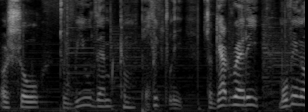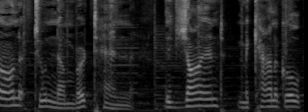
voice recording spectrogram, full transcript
or so to view them completely. So get ready. Moving on to number 10. The giant mechanical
